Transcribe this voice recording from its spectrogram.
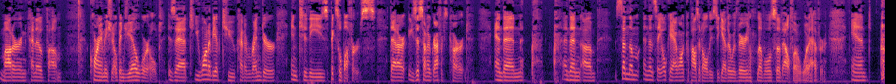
modern kind of um, core animation OpenGL world is that you want to be able to kind of render into these pixel buffers that are exist on a graphics card, and then and then um, send them and then say, okay, I want to composite all these together with varying levels of alpha whatever, and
